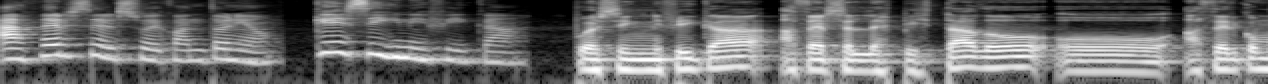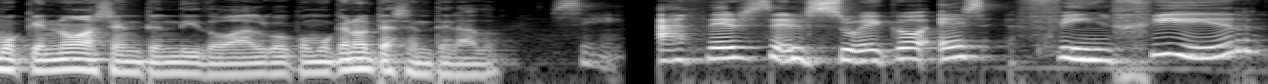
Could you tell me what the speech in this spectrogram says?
hacerse el sueco, Antonio. ¿Qué significa? Pues significa hacerse el despistado o hacer como que no has entendido algo, como que no te has enterado. Sí. Hacerse el sueco es fingir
